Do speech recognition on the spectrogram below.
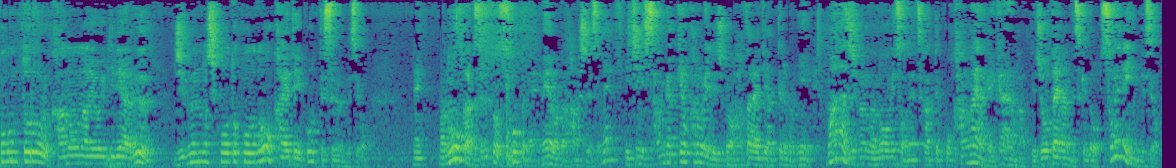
コントロール可能な領域である自分の思考と行動を変えていこうってするんですよ。ねまあ、脳からするとすごくね迷惑な話ですよね。1日300キロカロリーで自分は働いてやってるのにまだ自分が脳みそをね使ってこう考えなきゃいけないのかっていう状態なんですけどそれでいいんですよ。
